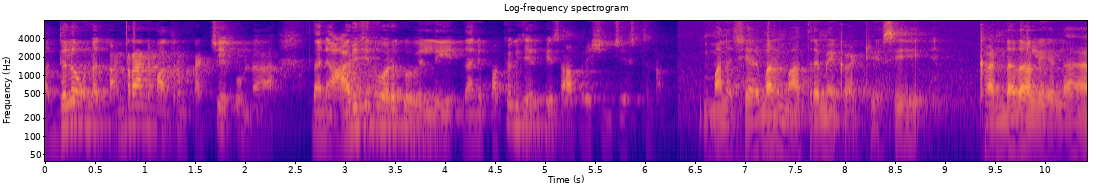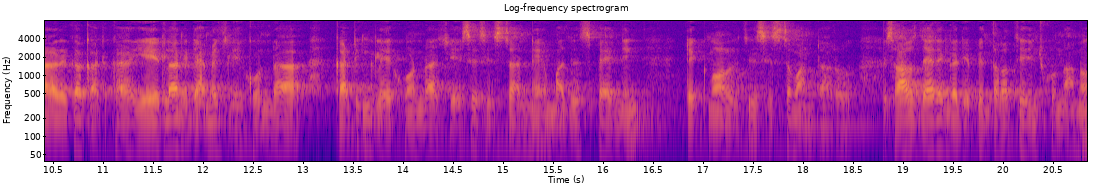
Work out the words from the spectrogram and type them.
మధ్యలో ఉన్న కండరాన్ని మాత్రం కట్ చేయకుండా దాని ఆరిజిన్ వరకు వెళ్ళి దాన్ని పక్కకి జరిపేసి ఆపరేషన్ చేస్తున్నాం. మన చర్మాన్ని మాత్రమే కట్ చేసి కండరాలు ఎలాగా కట్ ఏ ఎలాంటి డ్యామేజ్ లేకుండా కటింగ్ లేకుండా చేసే సిస్టాన్ని మజిల్ స్పైనింగ్ టెక్నాలజీ సిస్టమ్ అంటారు. సార్ ధైర్యంగా చెప్పిన తర్వాత చేయించుకున్నాను.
